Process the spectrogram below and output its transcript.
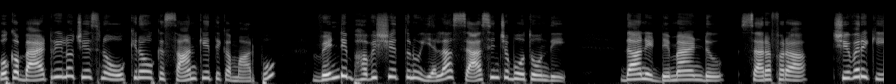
ఒక బ్యాటరీలో చేసిన ఓకిన ఒక సాంకేతిక మార్పు వెండి భవిష్యత్తును ఎలా శాసించబోతోంది? దాని డిమాండు సరఫరా చివరికి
